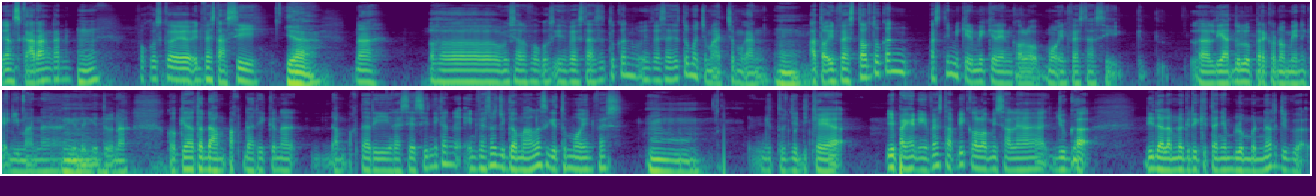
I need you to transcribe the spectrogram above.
yang sekarang kan Hmm. fokus ke investasi. ya Nah, eh misalnya fokus investasi itu kan investasi itu macam-macam kan. Hmm. Atau investor tuh kan pasti mikir-mikirin kalau mau investasi lihat dulu perekonomiannya kayak gimana Hmm. gitu-gitu. Nah, kalau kita terdampak dari kena dampak dari resesi ini kan investor juga males gitu mau invest Hmm. gitu. Jadi kayak ya pengen invest tapi kalau misalnya juga di dalam negeri kitanya belum benar juga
